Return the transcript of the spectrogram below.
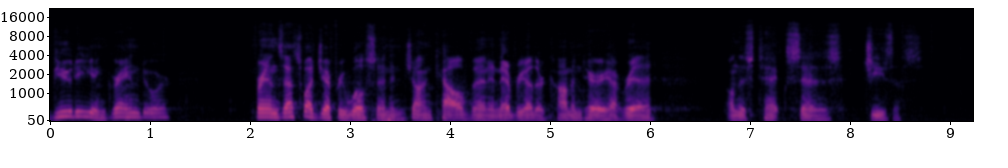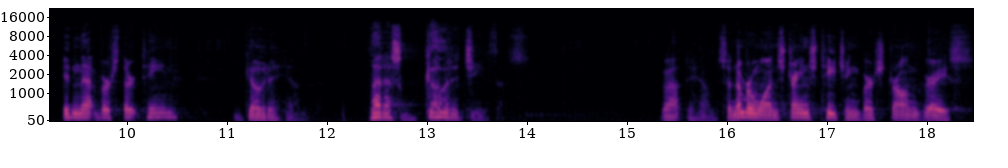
beauty and grandeur. Friends, that's why Geoffrey Wilson and John Calvin and every other commentary I read on this text says Jesus. Isn't that verse 13? Go to him. Let us go to Jesus. Go out to him. So, number one, strange teaching versus strong grace.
